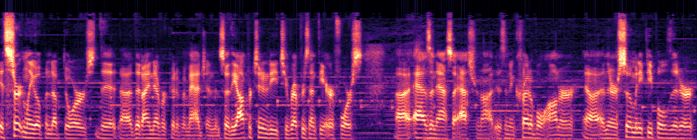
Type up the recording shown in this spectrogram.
it certainly opened up doors that, uh, that I never could have imagined. And so the opportunity to represent the Air Force as a NASA astronaut is an incredible honor. and there are so many people that are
